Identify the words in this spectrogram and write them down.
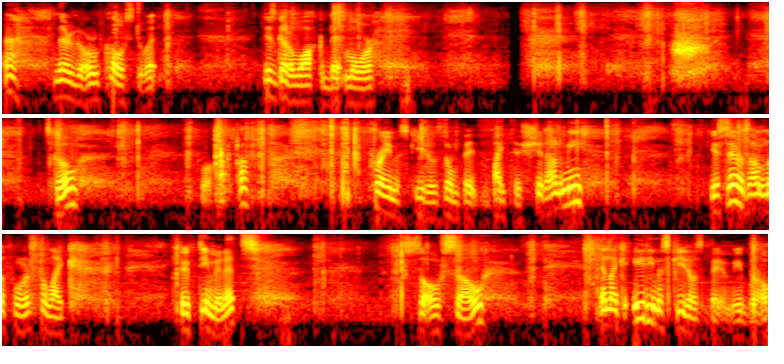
Ah, there we go, we're close to it. Just gotta walk a bit more. Let's go. Walk up. Pray mosquitoes don't bite, bite the shit out of me. Yesterday I was out in the forest for like 50 minutes. So, so. And like 80 mosquitoes bit me, bro.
